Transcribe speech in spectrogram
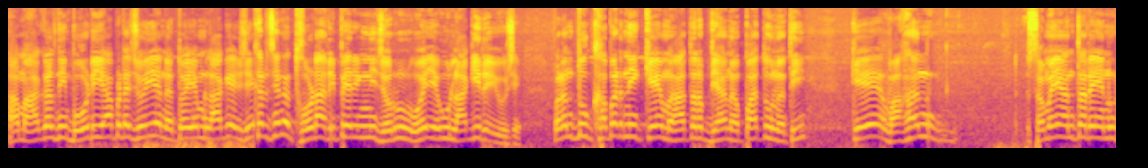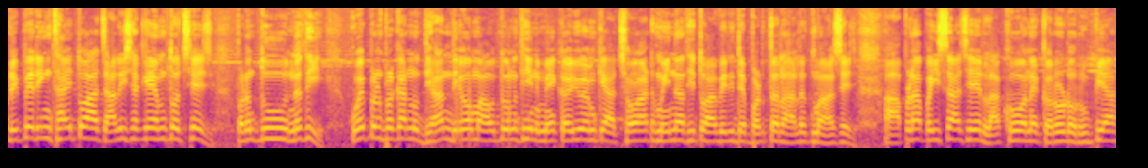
આમ આગળની બોડી આપણે જોઈએ ને તો એમ લાગે છે ખર છે ને, થોડા રિપેરિંગની જરૂર હોય એવું લાગી રહ્યું છે. પરંતુ ખબર નહીં કેમ આ તરફ ધ્યાન અપાતું નથી કે વાહન સમયાંતરે એનું રિપેરિંગ થાય તો આ ચાલી શકે એમ તો છે જ, પરંતુ નથી. કોઈ પણ પ્રકારનું ધ્યાન દેવામાં આવતું નથી ને મેં કહ્યું એમ કે આ છ આઠ મહિનાથી તો આવી રીતે પડતર હાલતમાં હશે જ. આ આપણા પૈસા છે, લાખો અને કરોડો રૂપિયા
